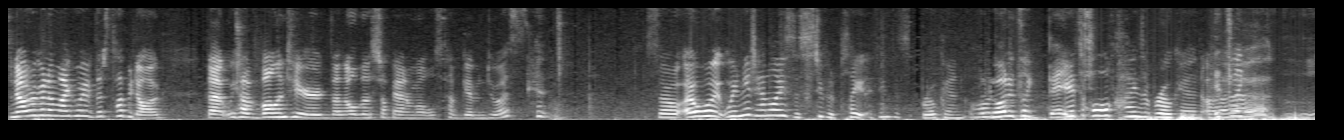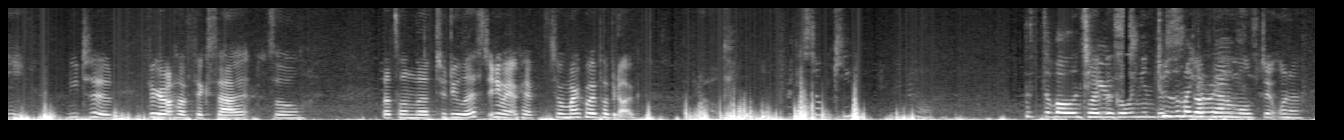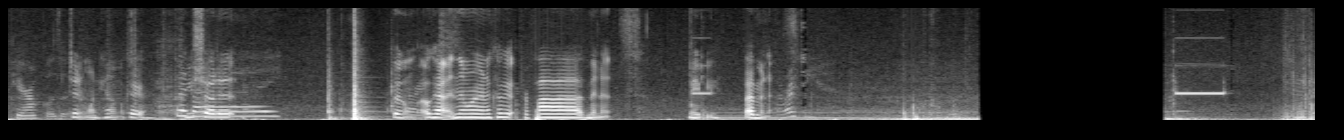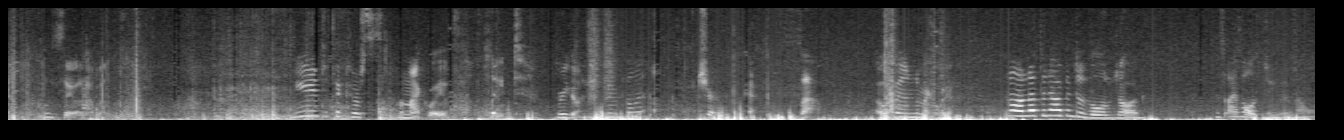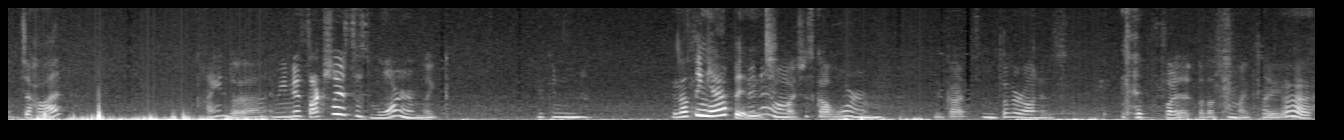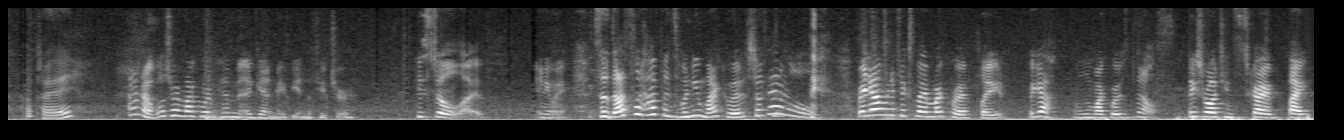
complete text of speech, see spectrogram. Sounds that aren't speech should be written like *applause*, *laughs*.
So now we're gonna microwave this puppy dog that we have volunteered that all the stuffed animals have given to us. *laughs* So, oh wait, we need to analyze this stupid plate. I think it's broken. Oh my god, it's like bent. It's all kinds of broken. It's Uh, like *laughs* need to figure out how to fix that. So that's on the to-do list. Anyway, okay. So microwave puppy dog. But he's so cute. I know. It's the So volunteer this- going into the the stuffed microwave. animals didn't want to. Here, I'll close it. Didn't want him. Okay. Bye you shut it. Boom. Alright. Okay, and then we're gonna cook it for five minutes, maybe five minutes. Alrighty. Let's see what happens. Need to fix her the microwave plate. Where you going? You gonna film it? Sure. Okay. So, open the microwave. No, nothing happened to the little dog. His eyeballs didn't get Is it hot? Kinda. I mean, it's actually it's just warm. Like, you can. Nothing happened. I know. It just got warm. He's got some booger on his *laughs* foot, but that's from my plate. ah, okay. I don't know. We'll try microwave him again maybe in the future. He's still alive. Anyway, so that's what happens when you microwave stuffed animals. *laughs* right now I'm gonna fix my microwave plate, but yeah, we'll microwave something else. Thanks for watching. Subscribe. Bye.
